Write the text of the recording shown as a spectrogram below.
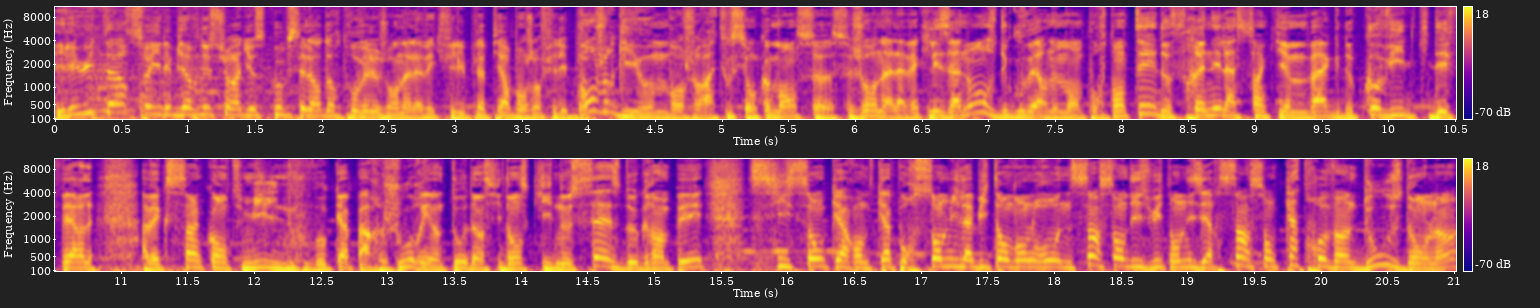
Il est 8h, soyez les bienvenus sur Radio Scoop. C'est l'heure de retrouver le journal avec Philippe Lapierre. Bonjour Philippe. Bonjour Guillaume, bonjour à tous. Et on commence euh, ce journal avec les annonces du gouvernement pour tenter de freiner la cinquième vague de Covid qui déferle avec 50 000 nouveaux cas par jour et un taux d'incidence qui ne cesse de grimper. 640 cas pour 100 000 habitants dans le Rhône, 518 en Isère, 592 dans l'Ain.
